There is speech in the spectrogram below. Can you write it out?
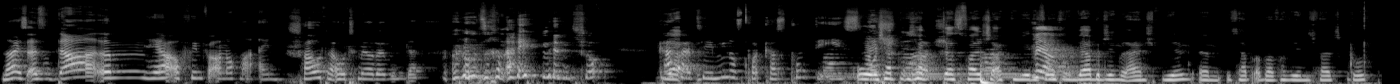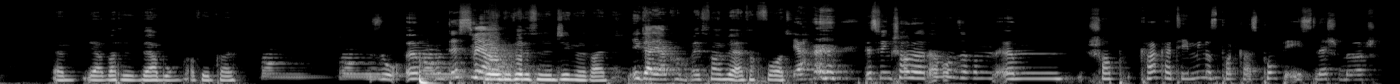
Nice, also da ähm, her auf jeden Fall auch nochmal ein Shoutout mehr oder weniger an unseren eigenen Shop Ja. kkt-podcast.de Oh, ich habe ich hab das falsche aktiviert. Ich wollte den Werbejingle einspielen. Ähm, ich habe aber versehentlich falsch gedrückt. Ähm, ja, warte, Werbung auf jeden Fall. So, ähm, und So, deswegen, du redest in den Jingle rein. Egal, ja komm, jetzt fahren wir einfach fort. ja, deswegen Shoutout an unseren ähm, Shop kkt-podcast.de slash merch.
